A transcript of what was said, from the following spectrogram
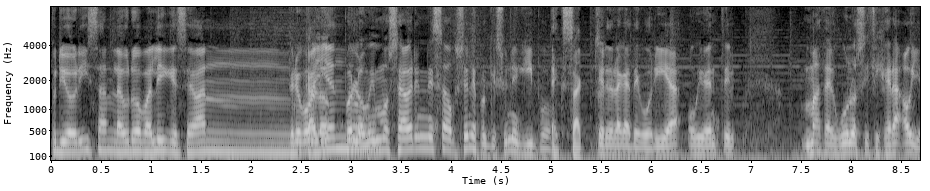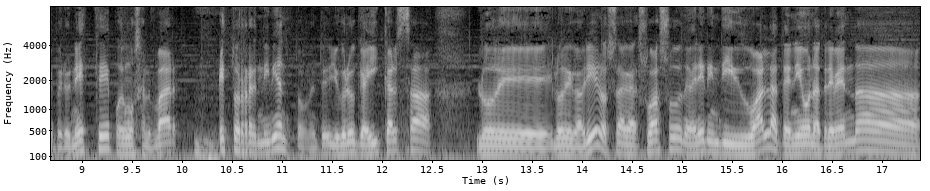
priorizan la Europa League que se van Pero por lo, cayendo. por lo mismo se abren esas opciones porque si un equipo Exacto. pierde la categoría, obviamente más de algunos se fijará, oye, pero en este podemos salvar estos rendimientos. Entonces, yo creo que ahí calza lo de lo de Gabriel, o sea, Suazo de manera individual ha tenido una tremenda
